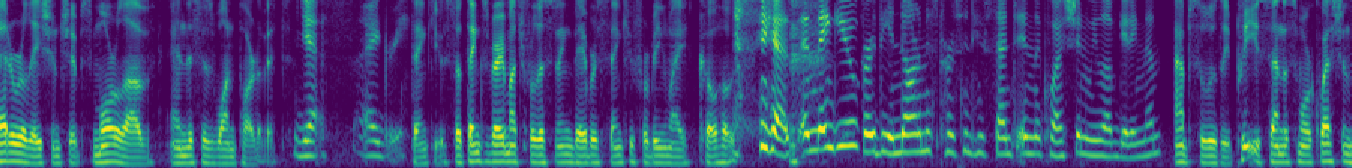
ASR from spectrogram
better relationships, more love. And this is one part of it. yes i agree Thank you. So thanks very much for listening, Babers. Thank you for being my co host. yes and thank you for the anonymous person who sent in the question we love getting them Absolutely. Please send us more questions,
